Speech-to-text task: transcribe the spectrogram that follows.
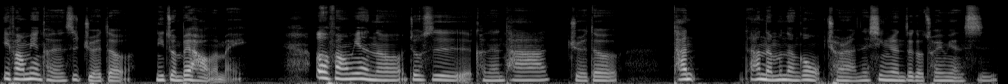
一方面可能是觉得你准备好了没，二方面呢就是可能他觉得他他能不能够全然的信任这个催眠师，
